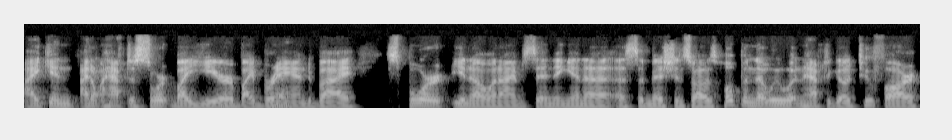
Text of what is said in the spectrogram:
I can I don't have to sort by year, by brand, yeah. by sport, you know, when I'm sending in a, a submission. So I was hoping that we wouldn't have to go too far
